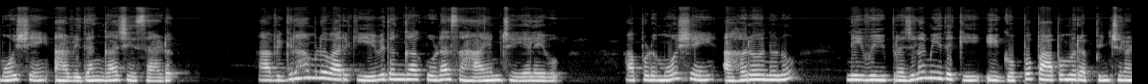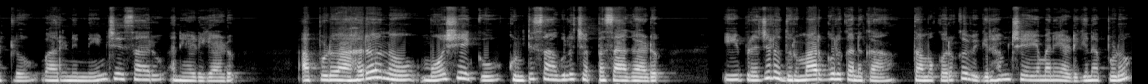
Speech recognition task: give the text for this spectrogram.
మోషే ఆ విధంగా చేశాడు. ఆ విగ్రహములు వారికి ఏ విధంగా కూడా సహాయం చేయలేవు. అప్పుడు మోషే అహరోనును నీవు ఈ ప్రజల మీదకి ఈ గొప్ప పాపము రప్పించినట్లు వారు నిన్నేం చేశారు? అని అడిగాడు. అప్పుడు అహరోను మోషేకు కుంటి సాగులు చెప్పసాగాడు. ఈ ప్రజలు దుర్మార్గులు కనుక తమ కొరకు విగ్రహం చేయమని అడిగినప్పుడు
